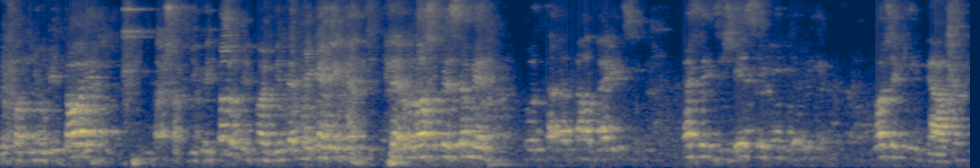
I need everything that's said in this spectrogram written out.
Eu só tinha vitória, só tinha vitória, depois de ter ganho. Era o nosso pensamento. Talvez isso essa exigência que nós aqui em casa,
